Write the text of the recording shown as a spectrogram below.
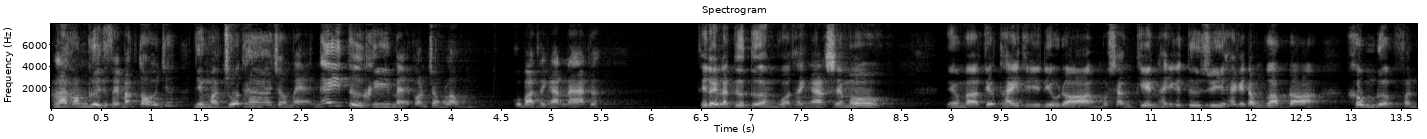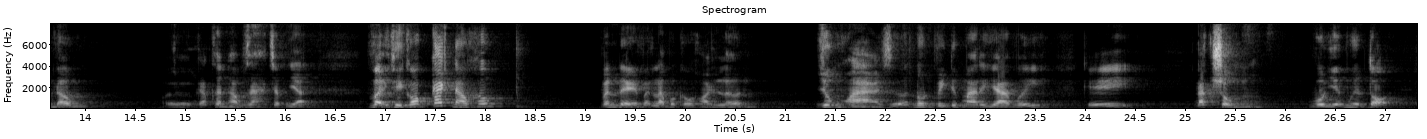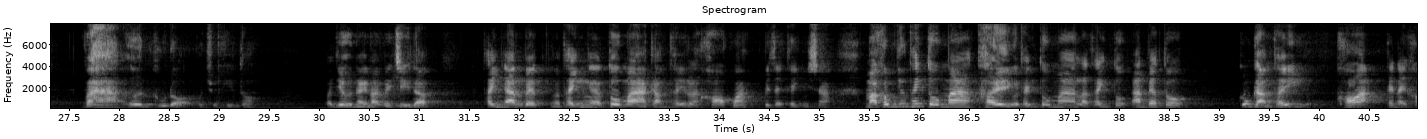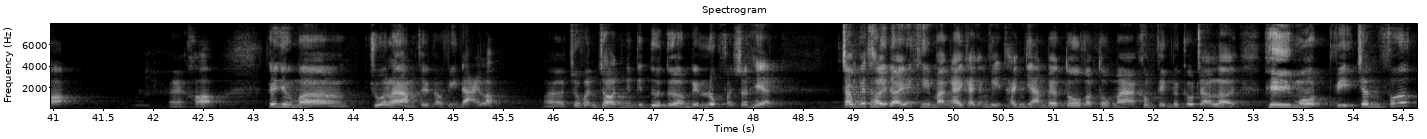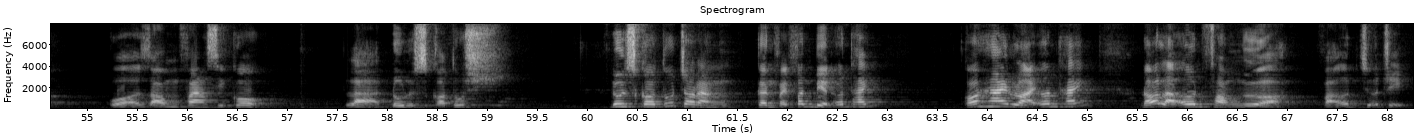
là con người thì phải mắc tội chứ. Nhưng mà Chúa tha cho mẹ ngay từ khi mẹ còn trong lòng của bà thánh Anna cơ. Thì đấy là tư tưởng của thánh Anselmo. Nhưng mà tiếc thay thì điều đó, một sáng kiến hay những cái tư duy hay cái đóng góp đó không được phần đông ở các thần học giả chấp nhận. Vậy thì có cách nào không? Vấn đề vẫn là một câu hỏi lớn. Dung hòa giữa đôn vinh đức maria với cái đặc sủng vô nhiễm nguyên tội và ơn cứu độ của Chúa Kitô. Và như hồi nãy nói với chị đó, Thánh Albert, Thánh Thomas cảm thấy là khó quá, biết giải thích như sao. Mà không những Thánh Thomas, thầy của Thánh Thomas là Thánh Alberto cũng cảm thấy khó ạ, cái này khó. Này, khó. Thế nhưng mà Chúa làm thì nó vĩ đại lắm. À, Chúa vẫn cho những cái tư tưởng đến lúc phải xuất hiện. Trong cái thời đấy khi mà ngay cả những vị thánh như Alberto và Thomas không tìm được câu trả lời thì một vị chân phước của dòng Francisco là Dun Scotus. Dun Scotus cho rằng cần phải phân biệt ơn thánh. Có hai loại ơn thánh, đó là ơn phòng ngừa và ơn chữa trị.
